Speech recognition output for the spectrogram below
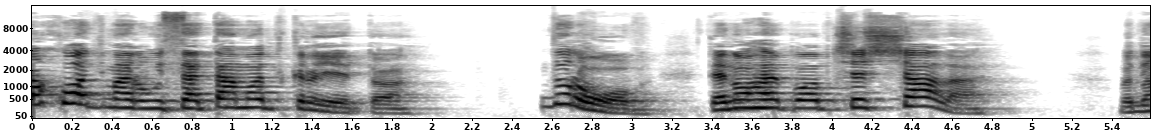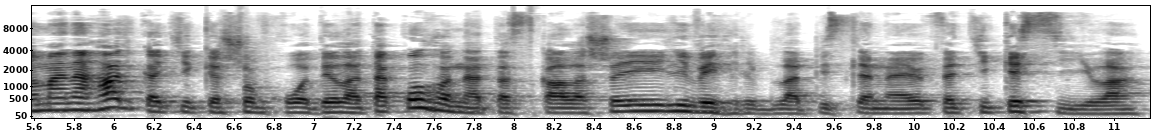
Проходь, Маруся, там відкрито. Здоров, ти ноги пообчищала? Бо до мене Галька тільки що входила, такого натаскала, що я її вигрібла після неї, це тільки сіла.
